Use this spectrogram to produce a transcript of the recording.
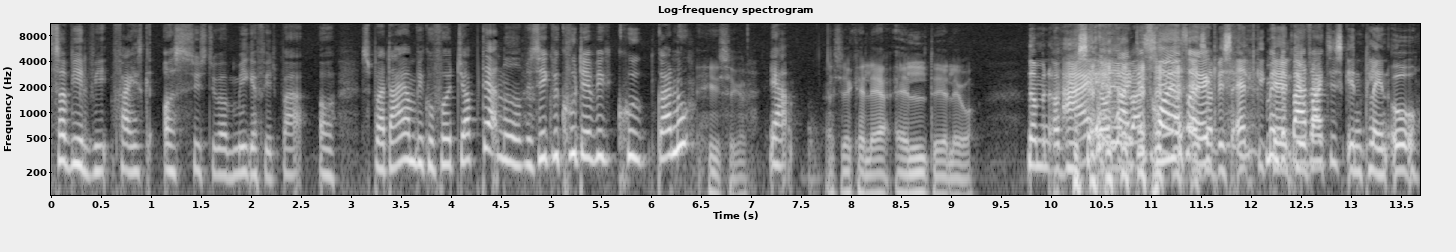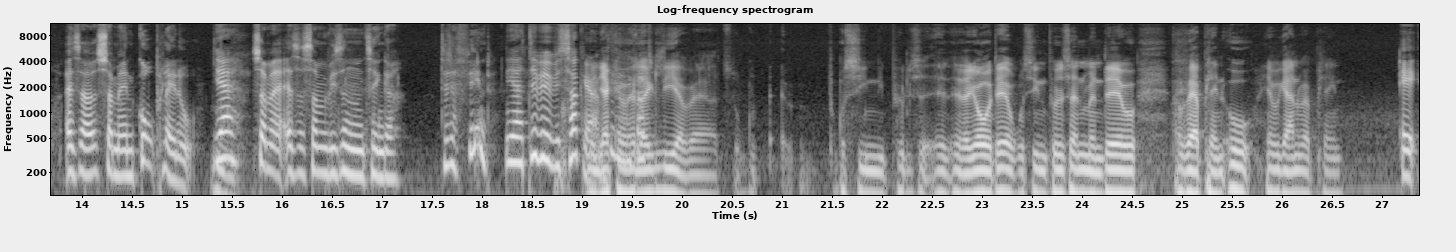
så ville vi faktisk også synes, det var mega fedt bare at spørge dig, om vi kunne få et job dernede, hvis ikke vi kunne det, vi kunne gøre nu. Helt sikkert. Ja, Altså, jeg kan lære alle det, jeg laver. Nå, men og Ej, hvis, og nej, vil det bare tror jeg så altså, ikke. hvis alt gik Men det er galt, det er jo bare, der- faktisk en plan Å, altså, som er en god plan Å. ja, Som, er, altså, som vi sådan tænker, det er da fint. ja, det vil vi så gerne. Men jeg kan jo det er heller ikke lide at være rosinen i pølse, eller jo, det er jo rosinen i pølsen, men det er jo at være plan Å. Jeg vil gerne være plan A.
